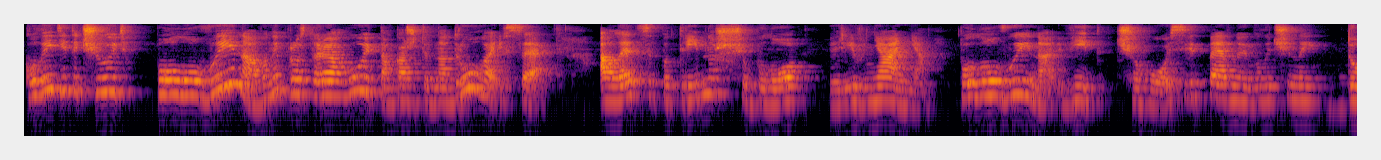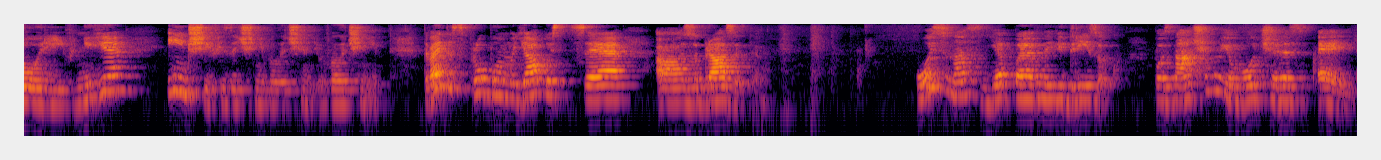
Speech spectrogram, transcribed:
Коли діти чують половина, вони просто реагують, там кажуть одна друга і все. Але це потрібно, щоб було рівняння. Половина від чогось, від певної величини, дорівнює іншій фізичній величині. Давайте спробуємо якось це а, зобразити. Ось у нас є певний відрізок. Позначимо його через L.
